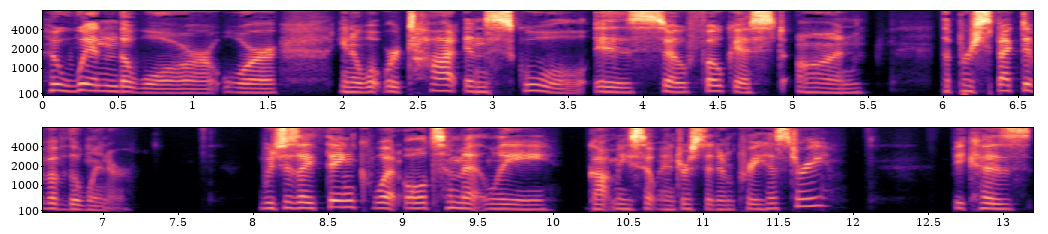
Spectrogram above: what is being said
who win the war or you know what we're taught in school is so focused on the perspective of the winner, which is I think what ultimately got me so interested in prehistory because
